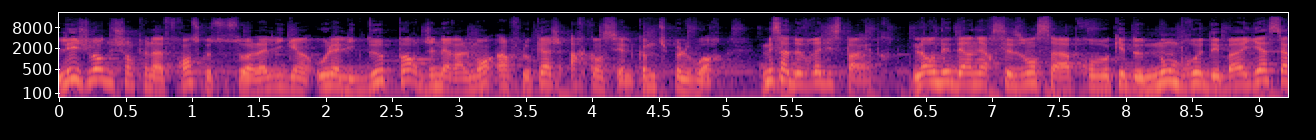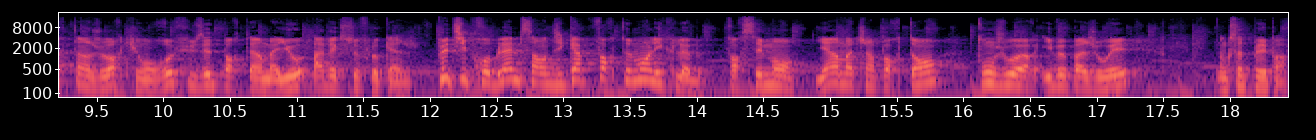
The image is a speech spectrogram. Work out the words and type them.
les joueurs du championnat de France, que ce soit la Ligue 1 ou la Ligue 2, portent généralement un flocage arc-en-ciel, comme tu peux le voir. Mais ça devrait disparaître. Lors des dernières saisons, ça a provoqué de nombreux débats. Il y a certains joueurs qui ont refusé de porter un maillot avec ce flocage. Petit problème, ça handicape fortement les clubs. Forcément, il y a un match important, ton joueur il veut pas jouer, donc ça te plaît pas.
